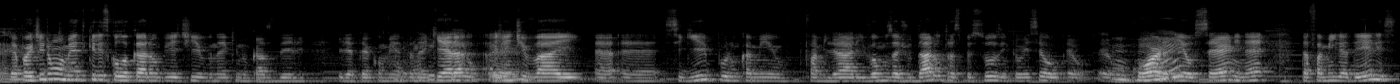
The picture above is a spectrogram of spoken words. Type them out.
É. E a partir do momento que eles colocaram o objetivo, né, que no caso dele ele até comenta, né, me que era a É. gente vai é, é, seguir por um caminho familiar e vamos ajudar outras pessoas, então esse é o, é o, é o Uhum. core, ali, é o cerne, né, da família deles.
